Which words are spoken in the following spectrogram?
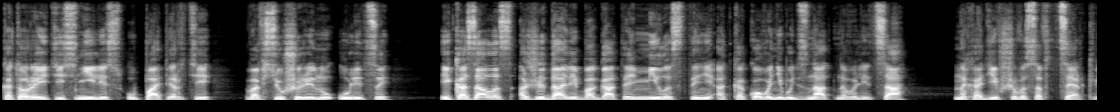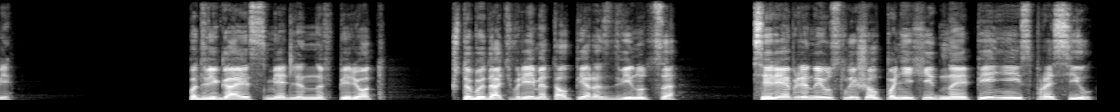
которые теснились у паперти во всю ширину улицы и, казалось, ожидали богатой милостыни от какого-нибудь знатного лица, находившегося в церкви. Подвигаясь медленно вперед, чтобы дать время толпе раздвинуться, Серебряный услышал панихидное пение и спросил,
